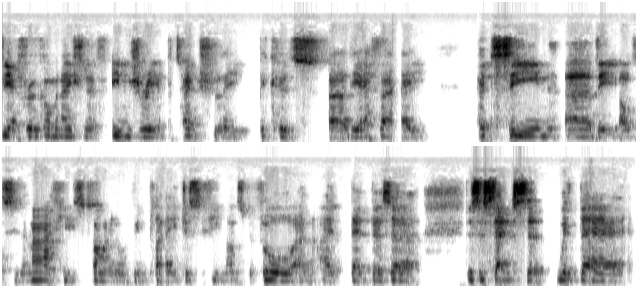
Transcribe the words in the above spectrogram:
yeah, through a combination of injury and potentially because uh, the FA had seen uh, the obviously the Matthews final being played just a few months before, and I, there, there's a there's a sense that with their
